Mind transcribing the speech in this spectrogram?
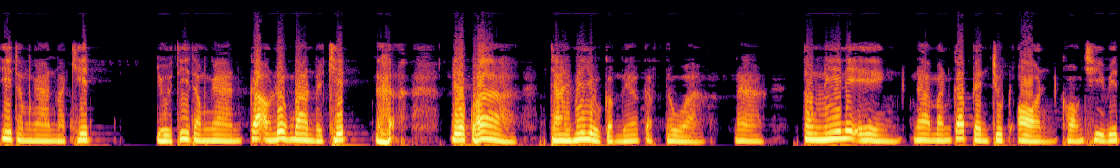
ที่ทำงานมาคิด อยู่ที่ทำงานก็เอาเรื่องบ้านไปคิดนะเรียกว่าใจไม่อยู่กับเนื้อกับตัวนะ ตรงนี้นี่เองนะมันก็เป็นจุดอ่อนของชีวิต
